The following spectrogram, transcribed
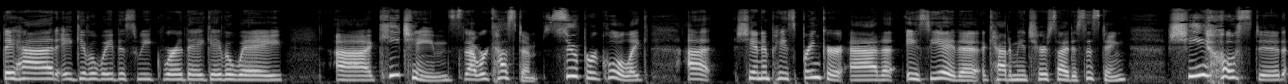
They had a giveaway this week where they gave away uh, keychains that were custom. Super cool. Like, uh, Shannon Pace Brinker at ACA, the Academy of Chairside Assisting, she hosted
